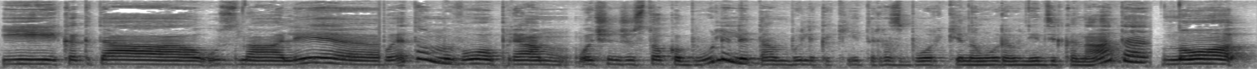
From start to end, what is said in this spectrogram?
И когда узнали об этом, его прям очень жестоко булили, там были какие-то разборки на уровне деканата. Но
